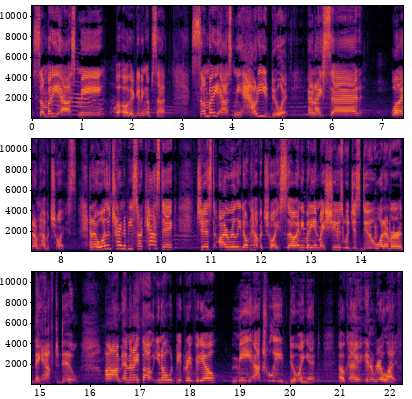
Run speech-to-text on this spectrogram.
somebody asked me, uh-oh, they're getting upset. Somebody asked me, how do you do it? And I said, well, I don't have a choice. And I wasn't trying to be sarcastic, just I really don't have a choice. So anybody in my shoes would just do whatever they have to do. Um, and then I thought, you know, it would be a great video? Me actually doing it, okay, in real life.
